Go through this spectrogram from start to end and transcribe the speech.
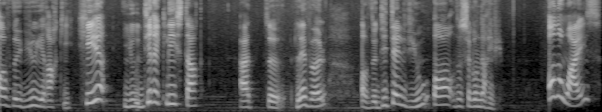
of the view hierarchy. Here, you directly start at the level of the detailed view or the secondary view. Otherwise,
